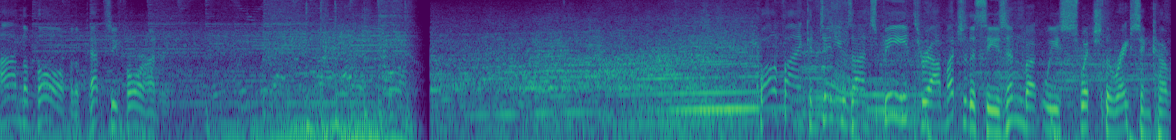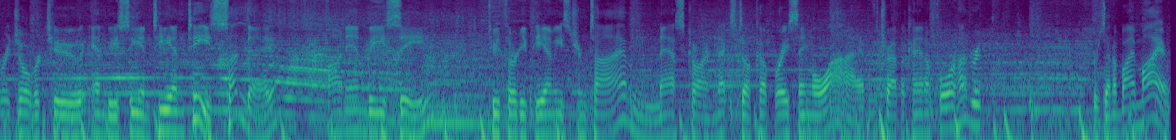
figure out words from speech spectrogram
on the pole for the Pepsi 400. Continues on speed throughout much of the season, but we switch the racing coverage over to NBC and TNT. Sunday on NBC, 2.30 p.m. Eastern Time, NASCAR Nextel Cup Racing live the Tropicana 400, presented by Meijer.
